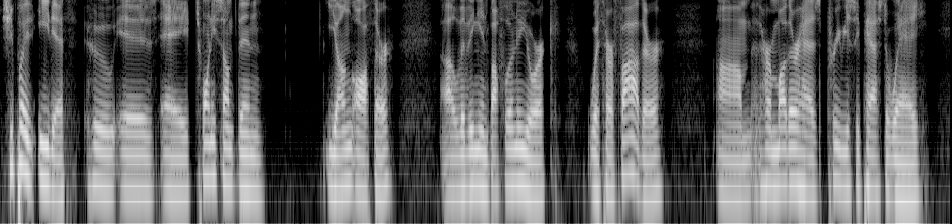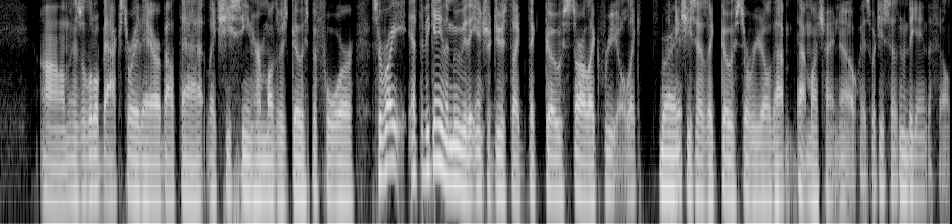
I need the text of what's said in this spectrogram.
she plays Edith, who is a twenty-something young author uh, living in Buffalo, New York, with her father. Um, her mother has previously passed away. Um, there's a little backstory there about that. Like she's seen her mother's ghost before. So right at the beginning of the movie, they introduced like the ghosts are like real. Like Right. think she says like ghosts are real. That that much I know is what she says in the beginning of the film.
